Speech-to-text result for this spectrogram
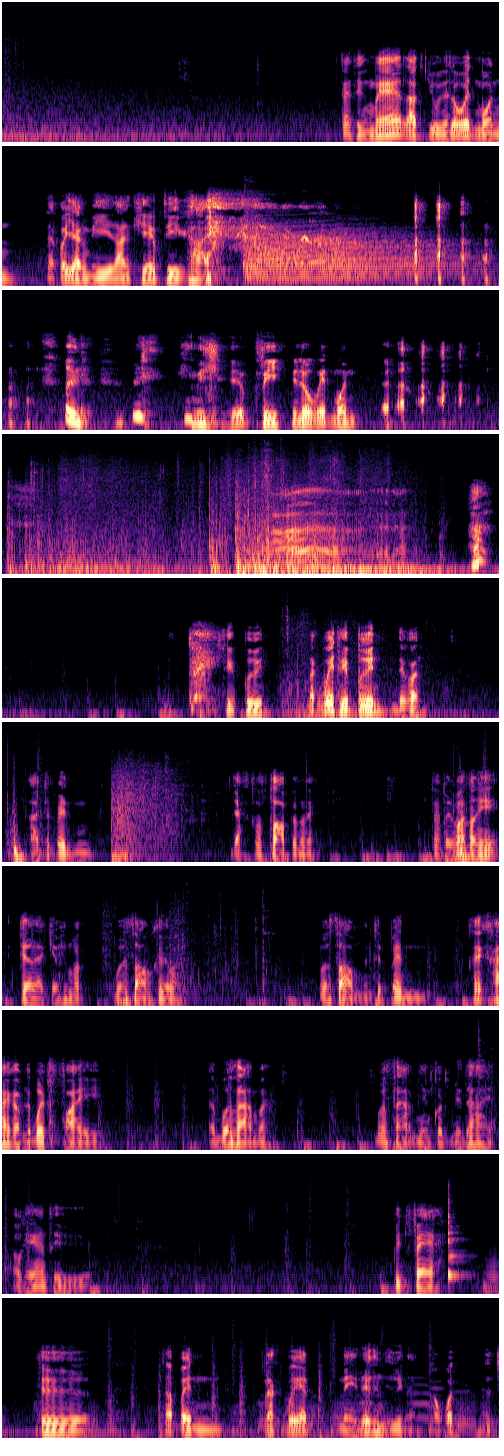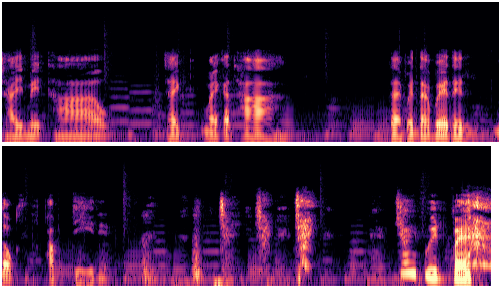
แต่ถึงแม้เราจะอยู่ในโลกเวทมนต์แต่ก็ยังมีร้านเคฟซีขาย มันมีเคฟซีในโลกเวทมนต์อ่าเดี๋ยวนะฮะถือปืน นักเวทถือปืน เดี๋ยวก่อน อาจจะเป็น อยากทดสอบจังเลย แต่เป็นว่าตอนนี้เจออะไรเก็บให้หมดเบอร์สองคืออะไรวะ เบอร์สองเหมือนจะเป็นคล้ายๆกับระเบิดไฟ แล้วเบอร์สามอะเบอร์สามยังกดไม่ได้ โอเคงั้นถือปืนแฟร์คือถ้าเป็นนักเวทในเรื่องอื่นๆอะเขาก็จะใช้ไม้เท้า ใช้ไม้กระทา แต่เป็นนักเวทในโลกพับจีเนี่ยใช่ใช่ใช่ใช่ปืนแฟร์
